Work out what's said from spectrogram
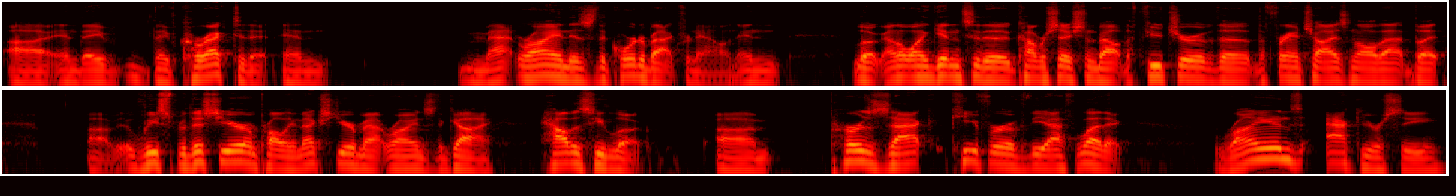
and they've they've corrected it. And Matt Ryan is the quarterback for now, and look, I don't want to get into the conversation about the future of the the franchise and all that, but uh, at least for this year and probably next year, Matt Ryan's the guy. How does he look? Um, per Zak Keefer of the Athletic, Ryan's accuracy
